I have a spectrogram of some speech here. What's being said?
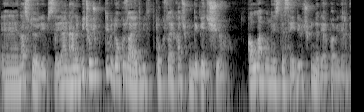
e, nasıl söyleyeyim size? Yani hani bir çocuk değil mi 9 ayda, 9 ay kaç günde gelişiyor. Allah bunu isteseydi 3 günde de yapabilirdi.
